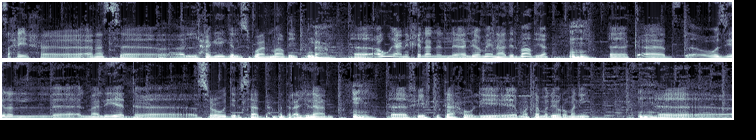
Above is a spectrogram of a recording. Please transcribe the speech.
صحيح آه، أنس آه، الحقيقة الأسبوع الماضي نعم. آه، أو يعني خلال ال- اليومين هذه الماضية وزير ال- المالية السعودي الأستاذ محمد العجلان في افتتاحه لمؤتمر يورو ماني مهم. آه،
